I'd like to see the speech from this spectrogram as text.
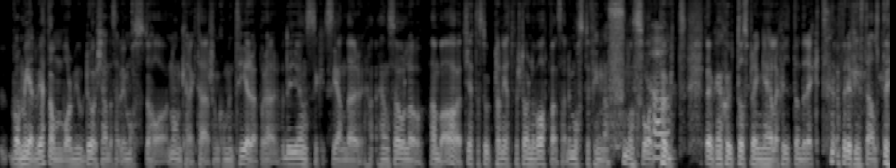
var medvetna om vad de gjorde och kände att vi måste ha någon karaktär som kommenterar på det här. Och det är ju en scen där Han Solo, han bara, ah, ett jättestort planetförstörande vapen, så här, det måste finnas någon svag Ja. punkt där vi kan skjuta och spränga hela skiten direkt, för det finns det alltid.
